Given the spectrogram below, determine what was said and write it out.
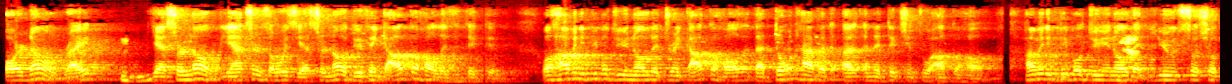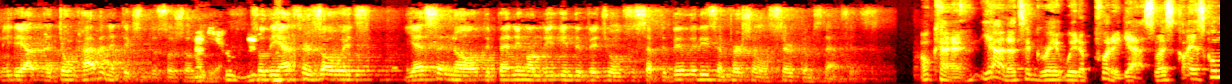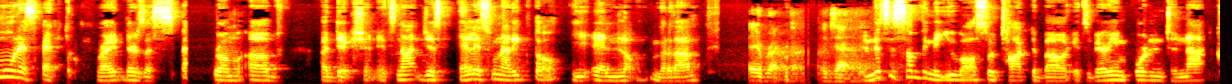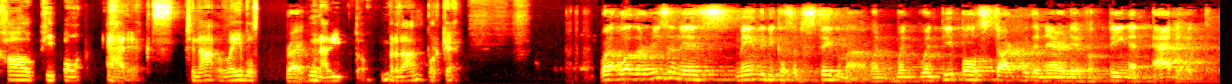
Or no, right? Mm-hmm. Yes or no. The answer is always yes or no. Do you think alcohol is addictive? Well, how many people do you know that drink alcohol that don't have a, a, an addiction to alcohol? How many people do you know yeah. that use social media that don't have an addiction to social media? So the answer is always Yes and no, depending on the individual susceptibilities and personal circumstances. Okay, yeah, that's a great way to put it. Yeah, so es, es como un espectro, right? There's a spectrum of addiction. It's not just él es un adicto y él no, ¿verdad? Eh, right, exactly. And this is something that you've also talked about. It's very important to not call people addicts, to not label right. un adicto, ¿verdad? ¿Por qué? Well, well, the reason is mainly because of stigma. When, when, when people start with the narrative of being an addict,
